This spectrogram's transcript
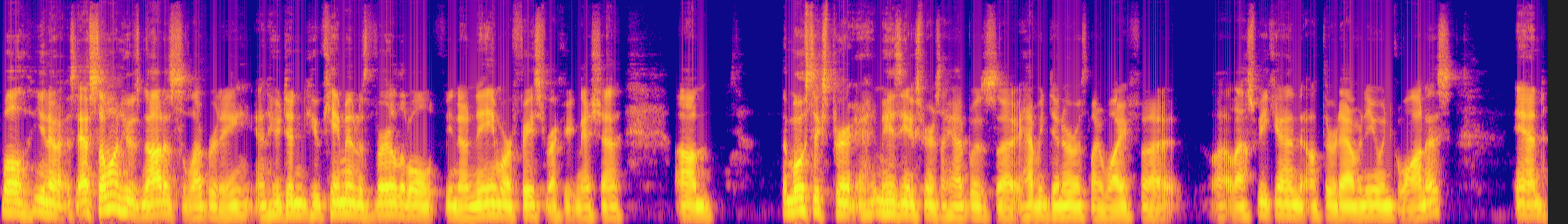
Well, you know, as, as, someone who's not a celebrity and who didn't, who came in with very little, you know, name or face recognition, um, the most experience, amazing experience I had was uh, having dinner with my wife uh, last weekend on Third Avenue in Gowanus, and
